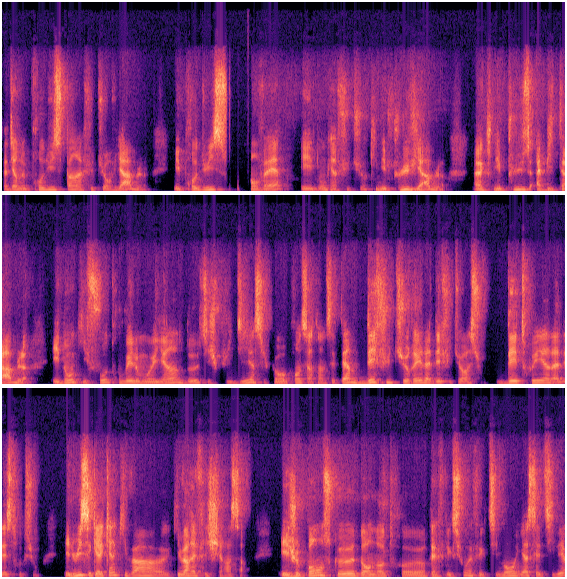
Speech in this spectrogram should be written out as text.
C'est-à-dire ne produisent pas un futur viable, mais produisent en verre et donc un futur qui n'est plus viable, euh, qui n'est plus habitable. Et donc, il faut trouver le moyen de, si je puis dire, si je peux reprendre certains de ces termes, défuturer la défuturation, détruire la destruction. Et lui, c'est quelqu'un qui va, euh, qui va réfléchir à ça. Et je pense que dans notre euh, réflexion, effectivement, il y a cette idée,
